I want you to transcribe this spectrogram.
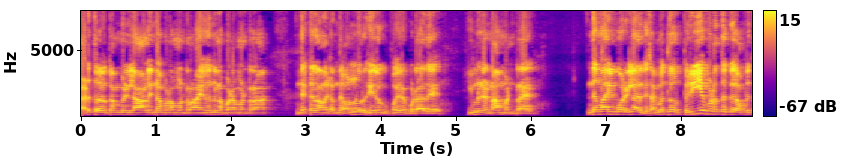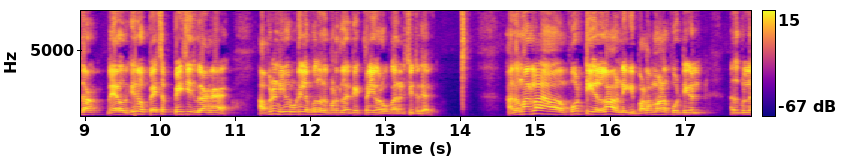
அடுத்த கம்பெனியில் ஆள் என்ன படம் பண்ணுறான் இவன் என்ன படம் பண்ணுறான் இந்த கதை அந்த அந்த இன்னொரு ஹீரோவுக்கு போயிடக்கூடாது இம்மிடியா நான் பண்ணுறேன் இந்த மாதிரி போட்டிலாம் இருக்குது சமயத்தில் ஒரு பெரிய படத்துக்கு அப்படி தான் வேற ஒரு ஹீரோ பேச பேசியிருக்காங்க அப்படின்னு இவர் உடையில போது அந்த படத்தில் இருக்க பண்ணி ஒரு உட்காந்து நடிச்சிட்டு இருக்காரு. அந்த மாதிரிலாம் போட்டிகள்லாம் இன்னைக்கு பலமான போட்டிகள். அதுக்குள்ள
